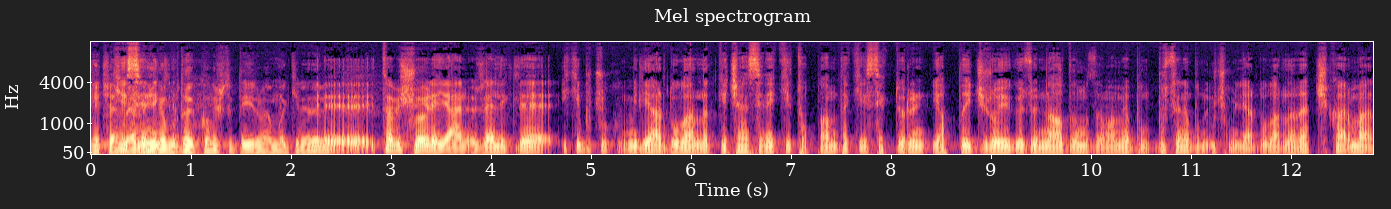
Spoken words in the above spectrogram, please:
Geçenlerde Kesinlikle. yine burada konuştuk değirmen makineleri. E, tabii şöyle yani özellikle 2,5 milyar dolarlık geçen seneki toplamdaki sektörün yaptığı ciroyu göz önüne aldığımız zaman ve bu, bu sene bunu 3 milyar dolarlara çıkarma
